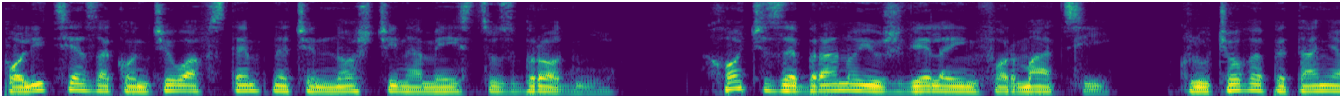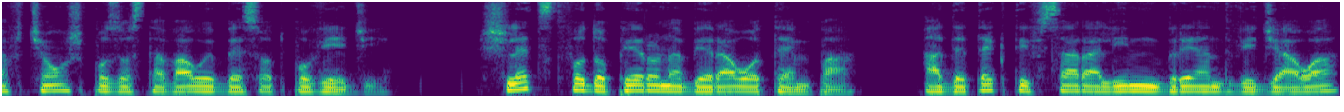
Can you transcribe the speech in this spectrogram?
policja zakończyła wstępne czynności na miejscu zbrodni. Choć zebrano już wiele informacji, kluczowe pytania wciąż pozostawały bez odpowiedzi. Śledztwo dopiero nabierało tempa, a detektyw Sarah Lynn Bryant wiedziała,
